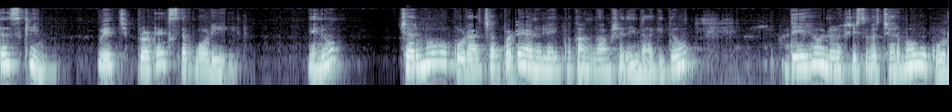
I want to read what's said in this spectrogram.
The skin which protects the body ಏನು? ಚರ್ಮವು ಕೂಡ ಚಪ್ಪಟೆ ಅನುಲೇಪಕ ಅಂಗಾಂಶದಿಂದಾಗಿದ್ದು ದೇಹವನ್ನು ರಕ್ಷಿಸುವ ಚರ್ಮವು ಕೂಡ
